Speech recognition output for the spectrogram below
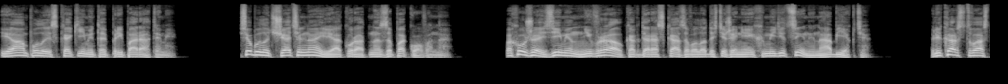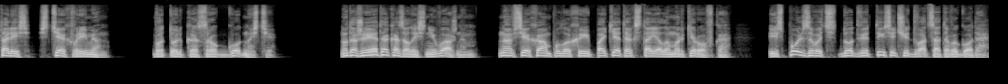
и ампулы с какими-то препаратами. Все было тщательно и аккуратно запаковано. Похоже, Зимин не врал, когда рассказывал о достижениях медицины на объекте. Лекарства остались с тех времен. Вот только срок годности. Но даже это оказалось неважным. На всех ампулах и пакетах стояла маркировка. Использовать до 2020 года.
